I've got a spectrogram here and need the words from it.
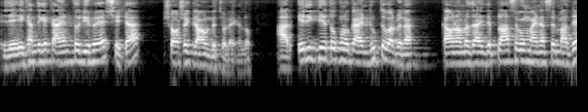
এই যে এখান থেকে কারেন্ট তৈরি হয়ে সেটা সরাসরি গ্রাউন্ডে চলে গেল। আর এদিক দিয়ে তো কোনো কারেন্ট ঢুকতে পারবে না, কারণ আমরা জানি যে প্লাস এবং মাইনাসের মাঝে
